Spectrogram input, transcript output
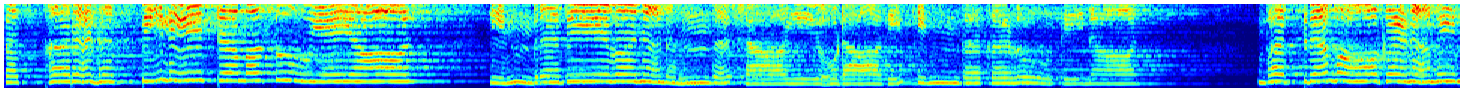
സത്ഭരണത്തിലേറ്റമസൂയയാൽ ഇന്ദ്രദേവനനന്ദശായിയോടാതി ചിന്തകളോതിനാൻ ഭദ്രമാകണമെൻ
